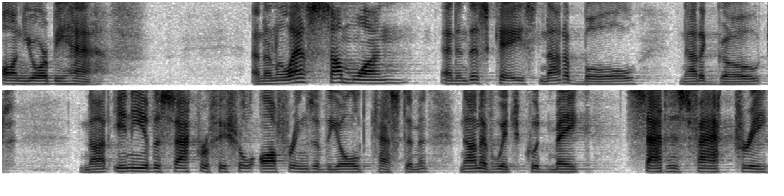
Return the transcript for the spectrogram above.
on your behalf. And unless someone, and in this case, not a bull, not a goat, not any of the sacrificial offerings of the Old Testament, none of which could make satisfactory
